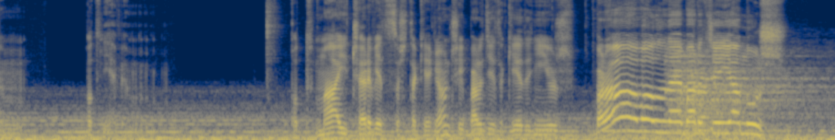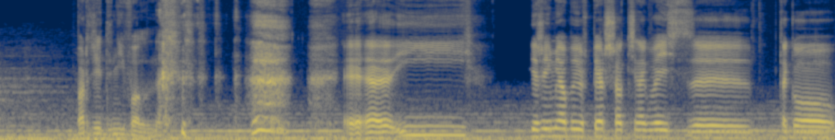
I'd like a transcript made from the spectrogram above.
ym, pod nie wiem. Pod maj, czerwiec, coś takiego, czyli bardziej takie dni już. Bra, wolne, bardziej Janusz! Bardziej dni wolne. E, I jeżeli miałby już pierwszy odcinek wyjść z y, tego.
